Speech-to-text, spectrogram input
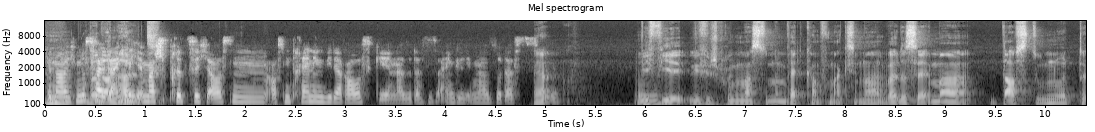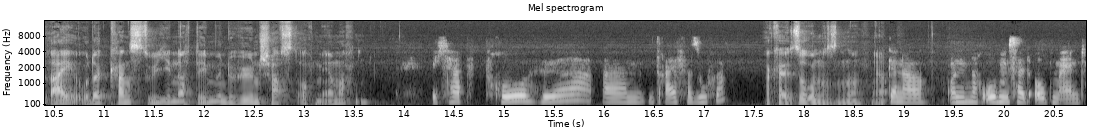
Genau, ich muss halt eigentlich halt immer spritzig aus dem, aus dem Training wieder rausgehen. Also das ist eigentlich immer so das Ziel. Ja. Wie, mhm. viel, wie viel Sprünge machst du in einem Wettkampf maximal? Weil das ja immer, darfst du nur drei oder kannst du je nachdem, wenn du Höhen schaffst, auch mehr machen? Ich habe pro Höhe ähm, drei Versuche. Okay, so rum ist es, ne? Ja. Genau. Und nach oben ist halt Open End.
